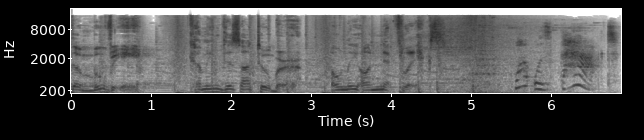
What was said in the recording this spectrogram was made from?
the movie. Coming this October, only on Netflix. What was that?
